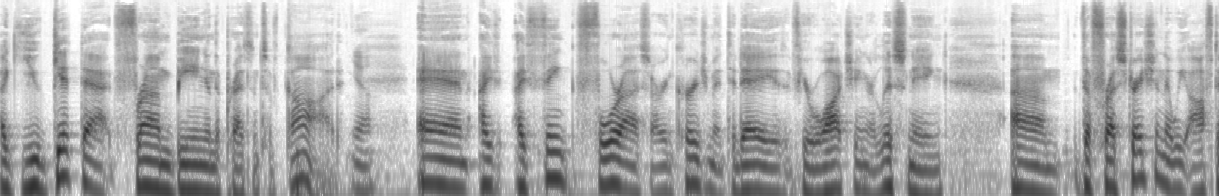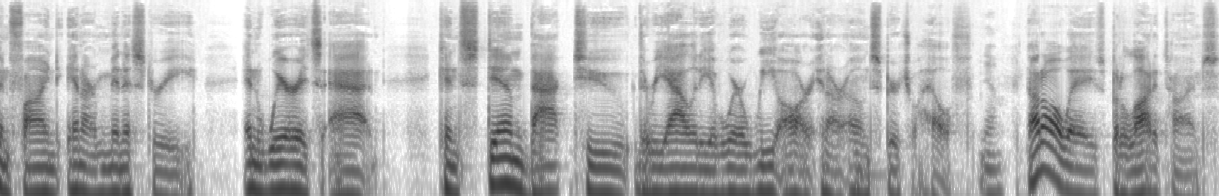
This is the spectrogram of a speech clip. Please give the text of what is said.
Like you get that from being in the presence of God. Yeah. And I I think for us, our encouragement today is if you're watching or listening, um, the frustration that we often find in our ministry and where it's at can stem back to the reality of where we are in our own spiritual health. Yeah. Not always, but a lot of times.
